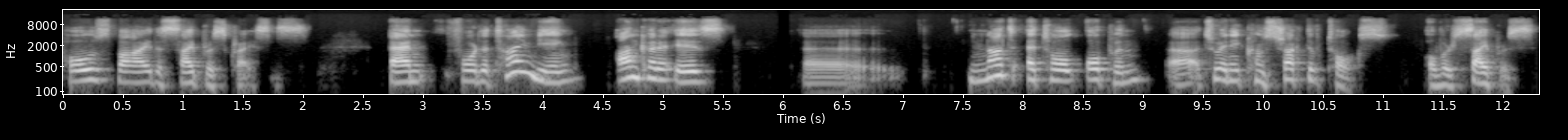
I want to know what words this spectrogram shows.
posed by the Cyprus crisis. And for the time being, Ankara is uh, not at all open uh, to any constructive talks over Cyprus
